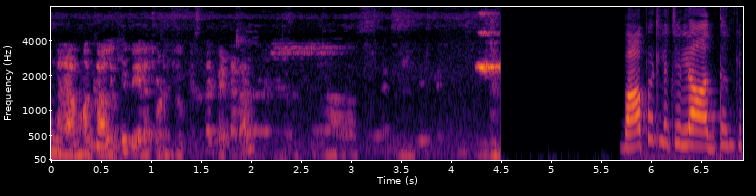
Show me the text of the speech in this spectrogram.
అది అమ్మకాలకి వేరే చోట చూపిస్తే బెటరా బాపట్ల జిల్లా అద్దంకి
